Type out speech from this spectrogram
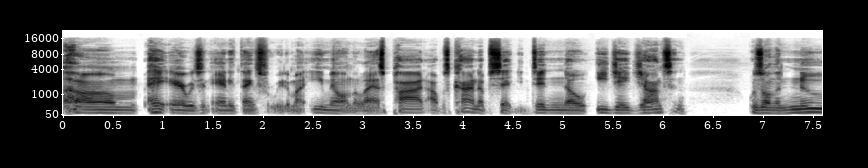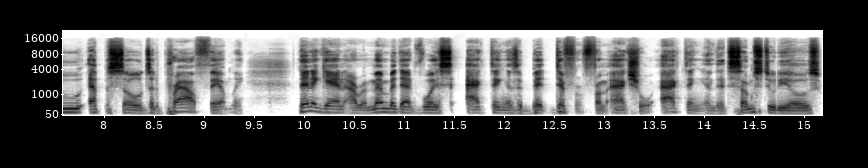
Um, hey, Aries and Andy, thanks for reading my email on the last pod. I was kind of upset you didn't know EJ Johnson was on the new episodes of the Proud Family. Then again, I remember that voice acting is a bit different from actual acting, and that some studios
